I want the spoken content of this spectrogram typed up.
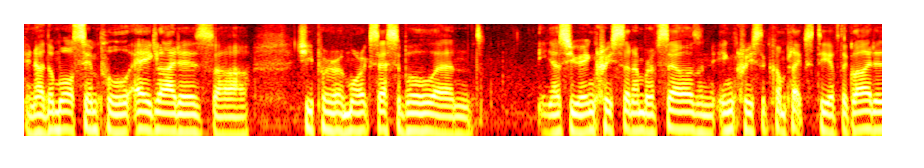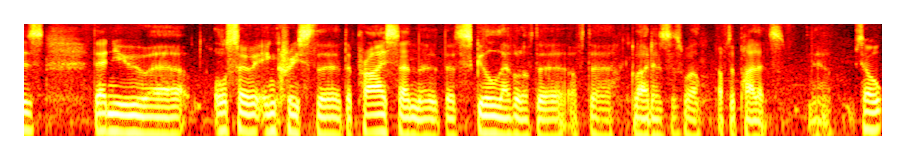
you know, the more simple A gliders are cheaper and more accessible, and as you increase the number of cells and increase the complexity of the gliders, then you uh, also increase the, the price and the, the skill level of the of the gliders as well of the pilots. Yeah. So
